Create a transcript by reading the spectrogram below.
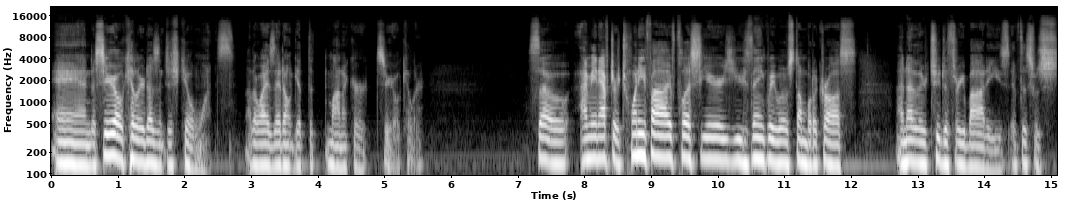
And a serial killer doesn't just kill once. Otherwise, they don't get the moniker serial killer. So, I mean, after 25 plus years, you think we will have stumbled across another two to three bodies if this was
